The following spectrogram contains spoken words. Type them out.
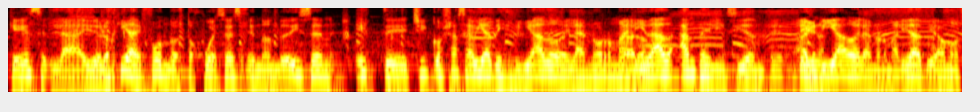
que es la ideología de fondo de estos jueces, en donde dicen este chico ya se había desviado de la normalidad antes del incidente, una- desviado de la normalidad, digamos.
